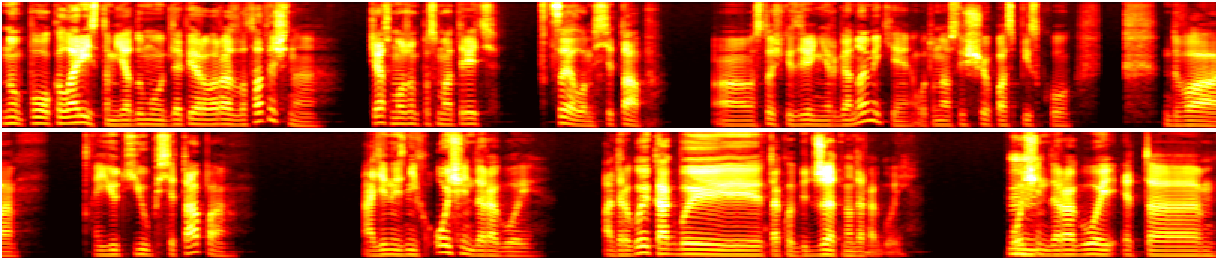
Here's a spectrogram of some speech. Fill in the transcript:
Ну, по колористам, я думаю, для первого раза достаточно. Сейчас можем посмотреть в целом сетап э, с точки зрения эргономики. Вот у нас еще по списку два YouTube сетапа. Один из них очень дорогой, а другой как бы такой бюджетно дорогой. Mm-hmm. Очень дорогой это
